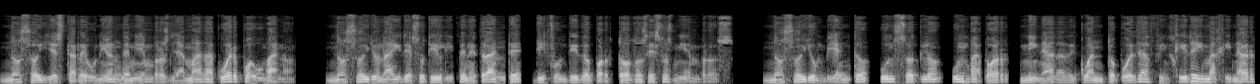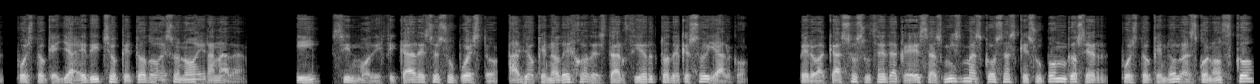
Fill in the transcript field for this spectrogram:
No soy esta reunión de miembros llamada cuerpo humano. No soy un aire sutil y penetrante, difundido por todos esos miembros. No soy un viento, un soplo, un vapor, ni nada de cuanto pueda fingir e imaginar, puesto que ya he dicho que todo eso no era nada. Y, sin modificar ese supuesto, hallo que no dejo de estar cierto de que soy algo. Pero acaso suceda que esas mismas cosas que supongo ser, puesto que no las conozco,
